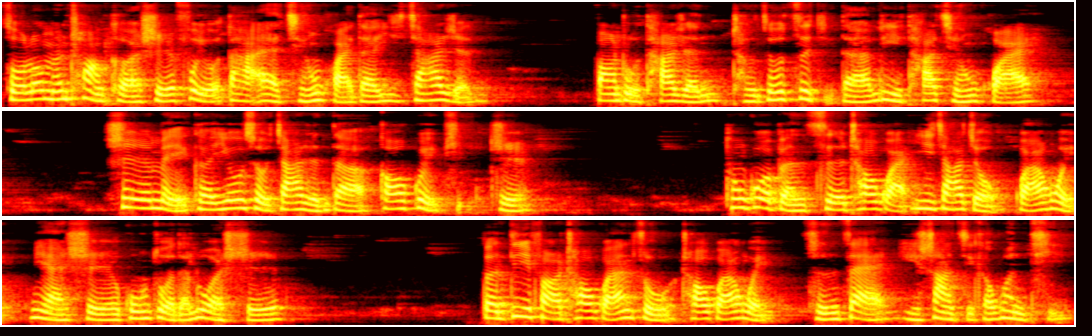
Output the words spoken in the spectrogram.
所罗门创客是富有大爱情怀的一家人。帮助他人成就自己的利他情怀，是每个优秀家人的高贵品质。通过本次超管一加九管委面试工作的落实，本地方超管组、超管委存在以上几个问题。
